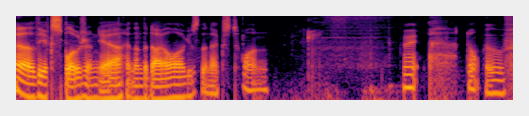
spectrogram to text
Uh, the explosion, yeah, and then the dialogue is the next one. Alright, don't move.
